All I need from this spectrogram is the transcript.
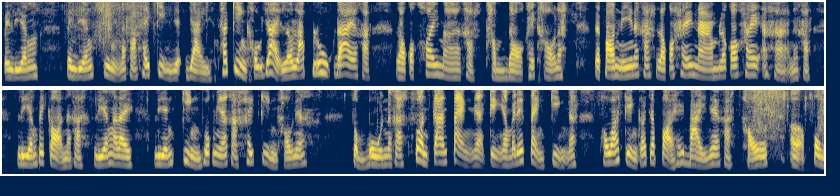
ไปเลี้ยงไปเลี้ยงกิ่งนะคะ ให้กิ่งใหญ่ ถ้ากิ่งเขาใหญ่แล้วรับลูกได้ะค่ะ เราก็ค่อยมาค่ะทำดอกให้เขานะ แต่ตอนนี้นะคะ เราก็ให้น้ำแล้วก็ให้อาหารนะคะ เลี้ยงไปก่อนนะคะ เลี้ยงอะไรเลี้ยงกิ่งพวกนี้ค่ะ ให้กิ่งเขาเนี่ย สมบูรณ์นะคะ ส่วนการแต่งเนี่ยเก่งยังไม่ได้แต่งกิ่งนะ เพราะว่าเก่งก็จะปล่อยให้ใบเนี่ยค่ะเขาเอ่อปรุง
